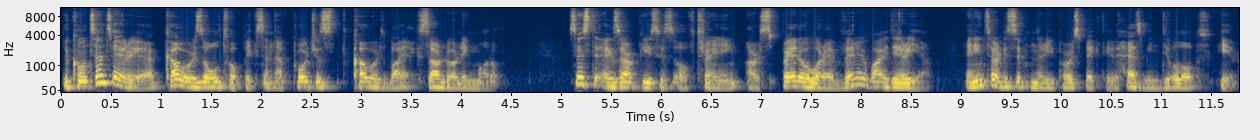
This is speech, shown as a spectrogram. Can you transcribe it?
The content area covers all topics and approaches covered by XR learning model. Since the XR pieces of training are spread over a very wide area, an interdisciplinary perspective has been developed here.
